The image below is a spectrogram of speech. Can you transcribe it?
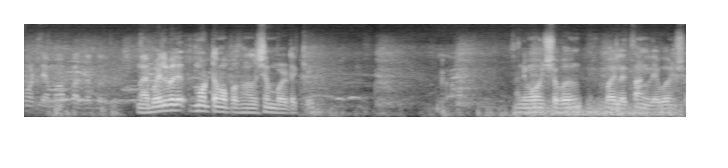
मोठ्या मापाचा बैल नाही बैल बैल मोठ्या मापासून आला शंभर टक्के. आणि वंश पण बैल चांगले वंश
